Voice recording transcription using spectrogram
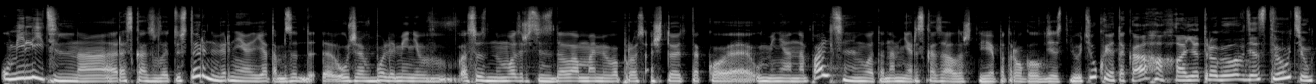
умилительно рассказывала эту историю, но, вернее, я там зад... уже в более-менее осознанном возрасте задала маме вопрос, а что это такое у меня на пальце? Вот, она мне рассказала, что я потрогала в детстве утюг, и я такая, ага, я трогала в детстве утюг.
